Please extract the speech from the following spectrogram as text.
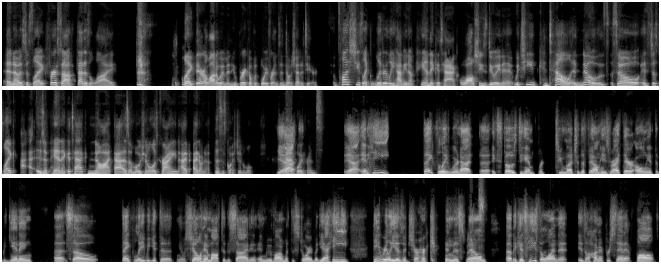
And I was just like, first off, that is a lie. like there are a lot of women who break up with boyfriends and don't shed a tear. Plus, she's like literally having a panic attack while she's doing it, which he can tell and knows. So it's just like, is a panic attack not as emotional as crying? I, I don't know. This is questionable. Yeah. Bad boyfriends. Yeah. And he, thankfully, we're not uh, exposed to him for too much of the film. He's right there only at the beginning. Uh, so thankfully we get to you know shell him off to the side and, and move on with the story but yeah he he really is a jerk in this film uh, because he's the one that is 100% at fault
